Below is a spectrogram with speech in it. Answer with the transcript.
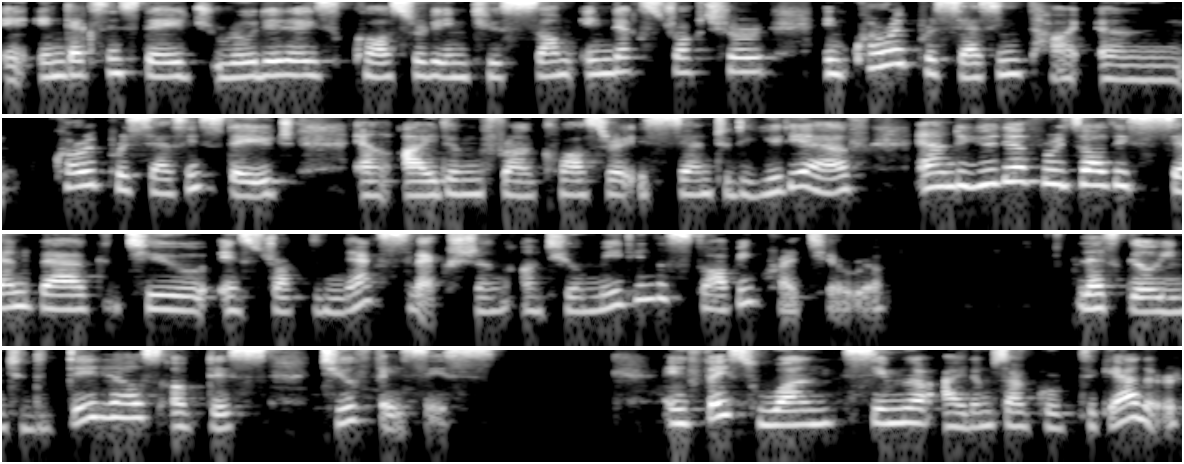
In indexing stage, raw data is clustered into some index structure. In query processing time, um, query processing stage, an item from cluster is sent to the UDF, and the UDF result is sent back to instruct the next selection until meeting the stopping criteria. Let's go into the details of these two phases. In phase one, similar items are grouped together,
